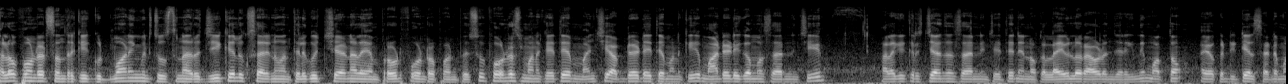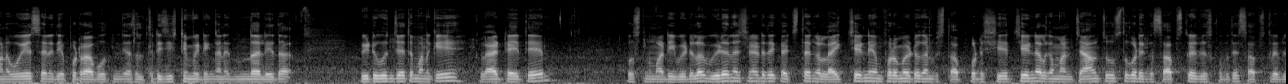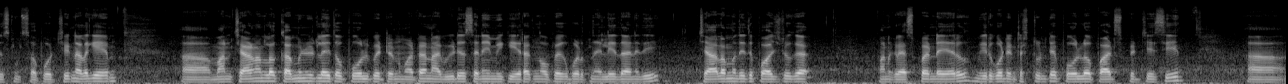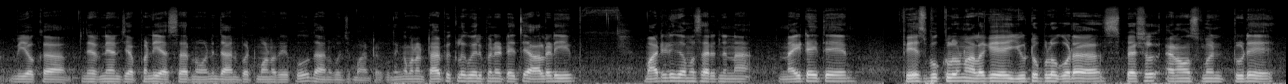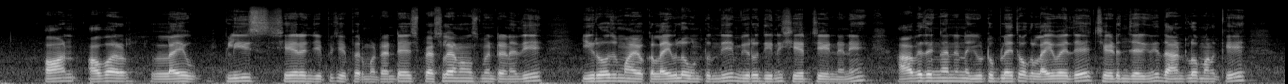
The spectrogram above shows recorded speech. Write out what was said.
Hello founders అందరికీ good morning. మీరు చూస్తున్నారు జీకే లుక్ సార్ మన Telugu channel I'm proud founder of founders మనకైతే మంచి అప్డేట్ అయితే మనకి మాటేడి గమ్మ సార్ నుంచి అలాగే క్రిస్ జాన్సన్ సార్ నుంచి అయితే నేను ఒక లైవ్లో రావడం జరిగింది. మొత్తం ఆ యొక్క డీటెయిల్స్ అంటే మన ఓఎస్ అనేది ఎప్పుడు రాబోతుంది అసలు త్రీ సిక్స్టీ మీటింగ్ అనేది ఉందా లేదా వీటి గురించి అయితే మనకి క్లారిటీ అయితే వస్తుందన్నమాట ఈ వీడియోలో. వీడియో నచ్చినట్టయితే ఖచ్చితంగా లైక్ చేయండి ఇన్ఫర్మేటివ్ కనిపిస్తే తప్పకుండా షేర్ చేయండి అలాగే మన ఛానల్ చూస్తూ కూడా ఇంకా సబ్స్క్రైబ్ చేసుకోకపోతే సబ్స్క్రైబ్ చేసుకుని సపోర్ట్ చేయండి. అలాగే మన ఛానల్లో కమ్యూనిటీలో అయితే పోల్ పెట్టానమాట నా వీడియోస్ అనేవి మీకు ఏ రకంగా ఉపయోగపడుతున్నాయి లేదా అనేది. చాలామంది అయితే పాజిటివ్గా మనకు రెస్పాండ్ అయ్యారు. మీరు కూడా ఇంట్రెస్ట్ ఉంటే పోల్లో పార్టిసిపేట్ చేసి మీ యొక్క నిర్ణయాన్ని చెప్పండి ఎస్ఆర్ నో అని. దాన్ని బట్టి మనం రేపు దాని గురించి మాట్లాడుకుందాం. ఇంకా మనం టాపిక్లోకి వెళ్ళిపోయినట్టయితే ఆల్రెడీ మాటిడిగమ్మ సార్ నిన్న నైట్ అయితే ఫేస్బుక్లోను అలాగే యూట్యూబ్లో కూడా special announcement today on our live please share అని చెప్పి చెప్పారన్నమాట. అంటే స్పెషల్ అనౌన్స్మెంట్ అనేది ఈరోజు మా యొక్క లైవ్లో ఉంటుంది. మీరు దీన్ని షేర్ చేయండి అని. ఆ విధంగా నిన్న యూట్యూబ్లో అయితే ఒక లైవ్ అయితే చేయడం జరిగింది. దాంట్లో మనకి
